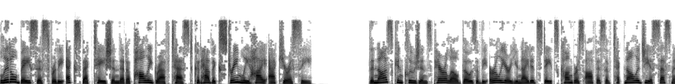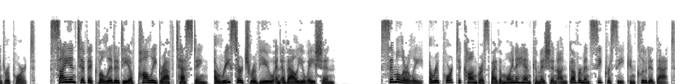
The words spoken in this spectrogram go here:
little basis for the expectation that a polygraph test could have extremely high accuracy. The NAS conclusions paralleled those of the earlier United States Congress Office of Technology Assessment report, "'Scientific Validity of Polygraph Testing, a Research Review and Evaluation' Similarly, a report to Congress by the Moynihan Commission on Government Secrecy concluded that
